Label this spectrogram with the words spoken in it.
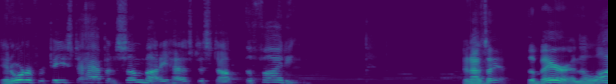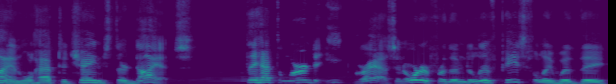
In order for peace to happen, somebody has to stop the fighting. In Isaiah, the bear and the lion will have to change their diets. They have to learn to eat grass in order for them to live peacefully with the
